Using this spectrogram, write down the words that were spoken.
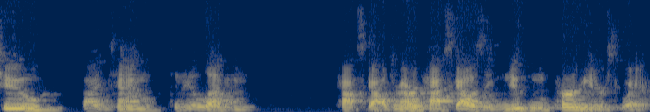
2 by 10 to the 11 pascals. Remember, Pascal is a Newton per meter squared.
